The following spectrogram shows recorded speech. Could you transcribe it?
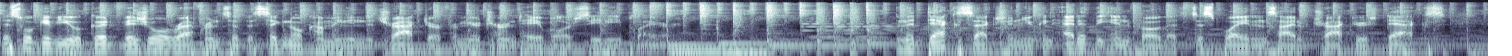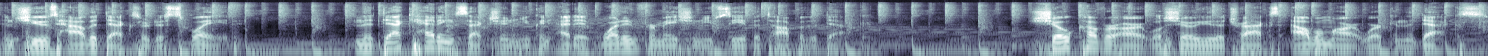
This will give you a good visual reference of the signal coming into Traktor from your turntable or CD player. In the Decks section, you can edit the info that's displayed inside of Traktor's decks and choose how the decks are displayed. In the Deck Heading section, you can edit what information you see at the top of the deck. Show Cover Art will show you the track's album artwork in the decks.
